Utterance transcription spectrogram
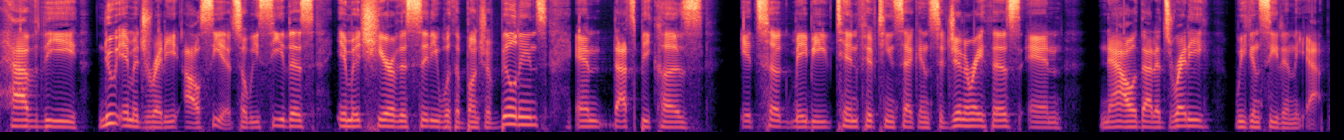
have the new image ready, I'll see it. So we see this image here of the city with a bunch of buildings, and that's because it took maybe 10, 15 seconds to generate this. And now that it's ready, we can see it in the app.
